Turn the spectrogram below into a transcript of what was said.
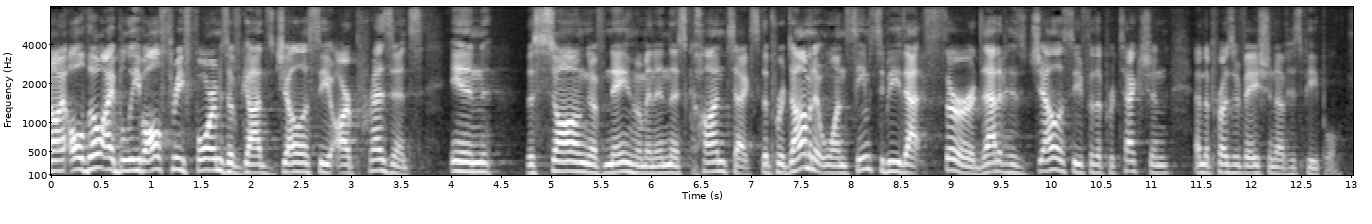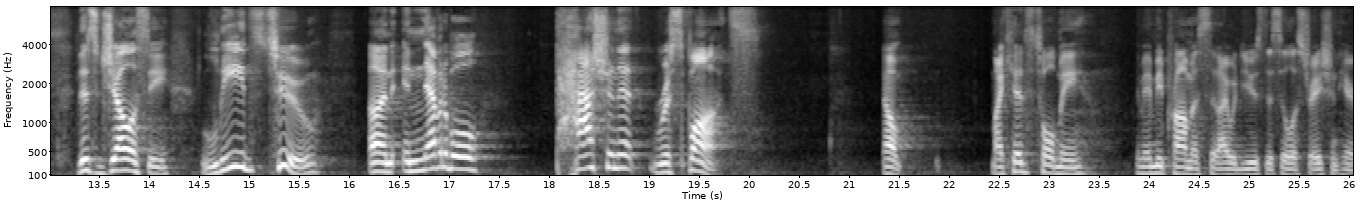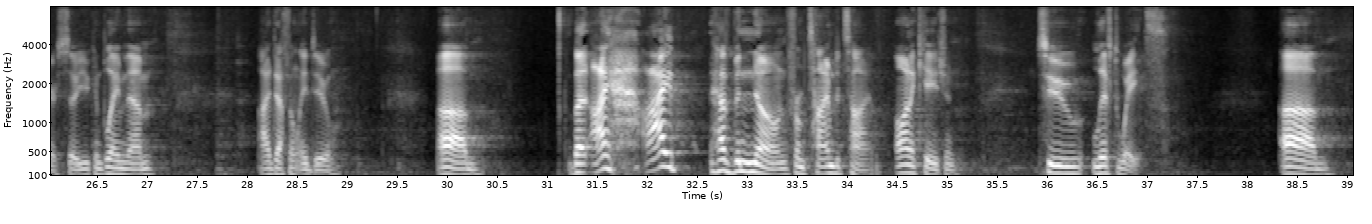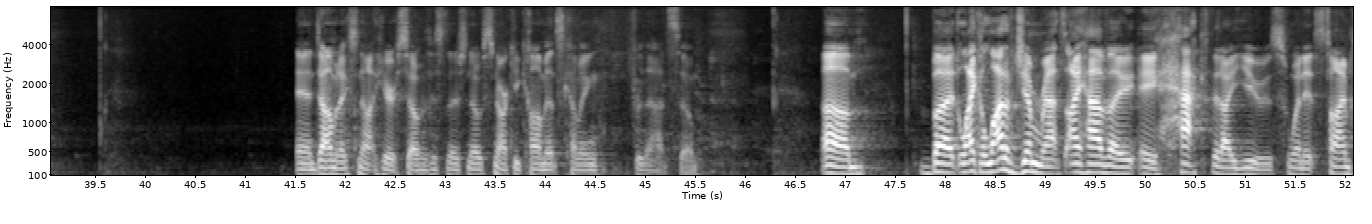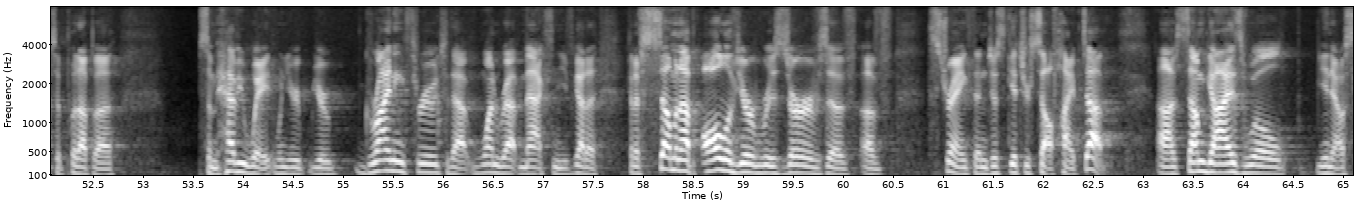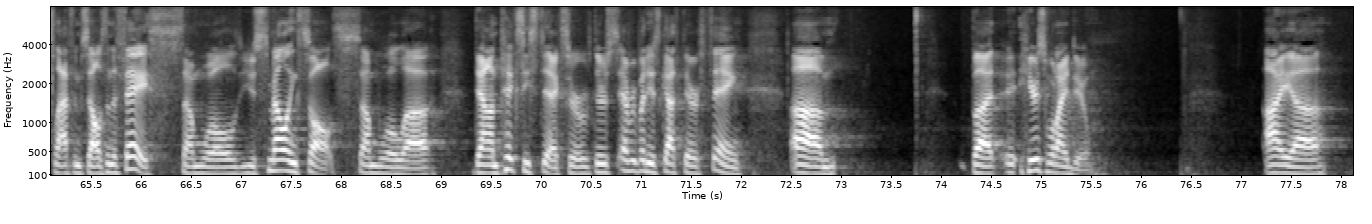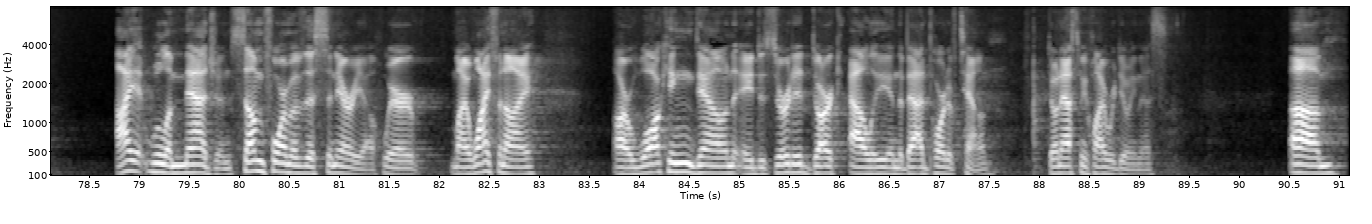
Now, although I believe all three forms of God's jealousy are present in the Song of Nahum and in this context, the predominant one seems to be that third, that of his jealousy for the protection and the preservation of his people. This jealousy leads to an inevitable, passionate response. Now, my kids told me, they made me promise that I would use this illustration here, so you can blame them. I definitely do. Um, but I, I have been known from time to time, on occasion, to lift weights. Um, and Dominic's not here, so there's no snarky comments coming for that. So, um, but like a lot of gym rats, I have a, a hack that I use when it's time to put up a some heavy weight when you're, you're grinding through to that one rep max and you've got to kind of summon up all of your reserves of, of strength and just get yourself hyped up. Uh, some guys will, you know, slap themselves in the face. Some will use smelling salts. Some will uh, down pixie sticks. Or there's everybody's got their thing. Um, but here's what I do. I, uh, I will imagine some form of this scenario where my wife and I are walking down a deserted, dark alley in the bad part of town. Don't ask me why we're doing this. Um,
